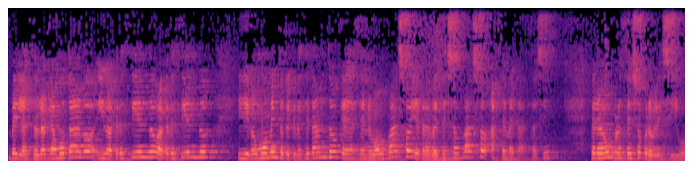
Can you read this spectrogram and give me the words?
veis la célula que ha mutado y va creciendo, va creciendo y llega un momento que crece tanto que hace nuevos vasos y a través de esos vasos hace metástasis pero es un proceso progresivo.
